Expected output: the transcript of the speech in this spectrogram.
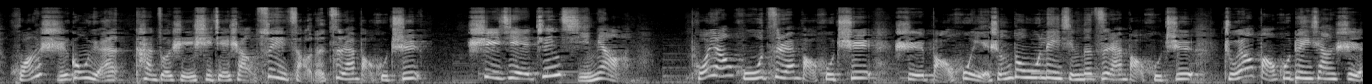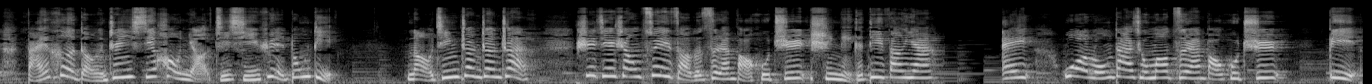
——黄石公园，看作是世界上最早的自然保护区。世界真奇妙！鄱阳湖自然保护区是保护野生动物类型的自然保护区，主要保护对象是白鹤等珍稀候鸟及其越冬地。脑筋转转转。世界上最早的自然保护区是哪个地方呀？A. 卧龙大熊猫自然保护区 B.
